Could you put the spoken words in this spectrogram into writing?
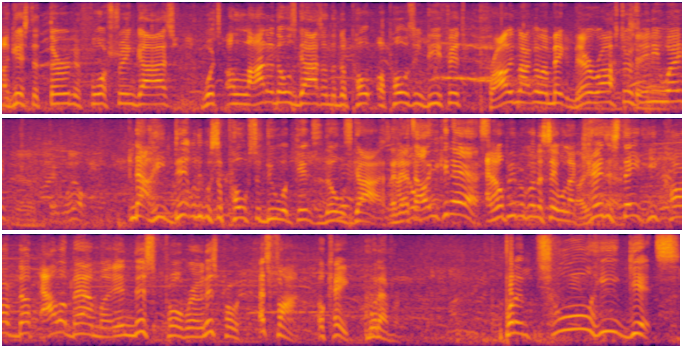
against the third and fourth string guys, which a lot of those guys on the depo- opposing defense probably not going to make their rosters anyway. Now he did what he was supposed to do against those guys, And I that's know- all you can ask. I know people are going to say, well, like Kansas State, he carved up Alabama in this program, in this program. That's fine. Okay, whatever. But until he gets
